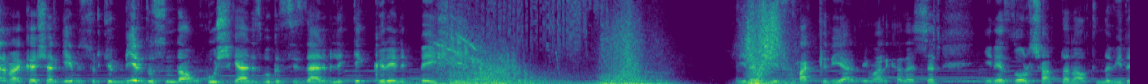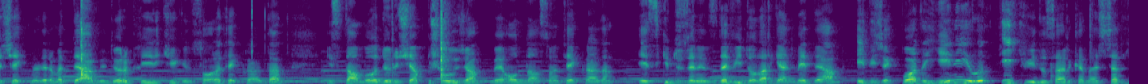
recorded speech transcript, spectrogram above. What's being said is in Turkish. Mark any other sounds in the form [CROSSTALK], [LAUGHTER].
Merhaba arkadaşlar Gaming Türk'ün bir dosunda hoş geldiniz. Bugün sizlerle birlikte Granny 5'teyiz. Yine bir farklı bir yerdeyim arkadaşlar. Yine zor şartlar altında video çekmelerime devam ediyorum. 1-2 gün sonra tekrardan İstanbul'a dönüş yapmış olacağım. Ve ondan sonra tekrardan eski düzenimizde videolar gelmeye devam edecek. Bu arada yeni yılın ilk videosu arkadaşlar.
